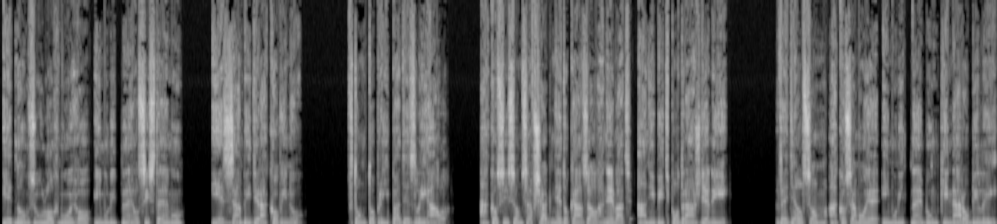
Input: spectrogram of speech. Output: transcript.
Jednou z úloh môjho imunitného systému je zabiť rakovinu. V tomto prípade zlyhal. Ako si som sa však nedokázal hnevať ani byť podráždený. Vedel som, ako sa moje imunitné bunky narobili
